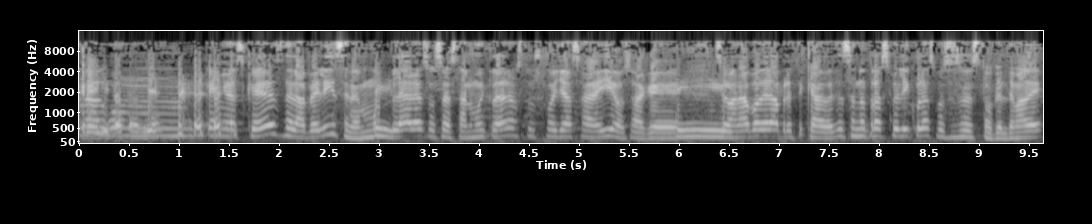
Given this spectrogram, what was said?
créditos algún también. pequeño sketch de la peli, se ven muy claras, o sea, están muy claras tus joyas ahí, o sea que Sí. se van a poder apreciar, que a veces en otras películas pues es esto, que el tema de,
